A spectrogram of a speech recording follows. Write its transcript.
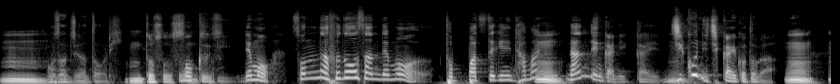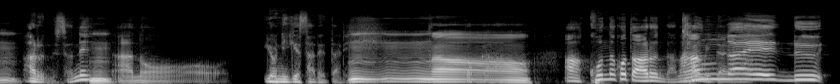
うんご。存知の通り。本当そうすごくいい。でも、そんな不動産でも突発的にたまうんに何年かに一回、事故に近いことが。あるんですよね。うんあのー、夜逃げされたり。うんうんうん。ああ、こんなことあるんだあ。な、考みたいな。える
